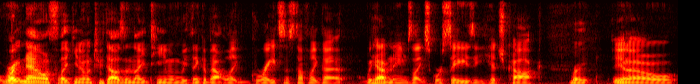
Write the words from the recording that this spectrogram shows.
right now it's like you know in 2019 when we think about like greats and stuff like that we have names like scorsese hitchcock Right. you know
